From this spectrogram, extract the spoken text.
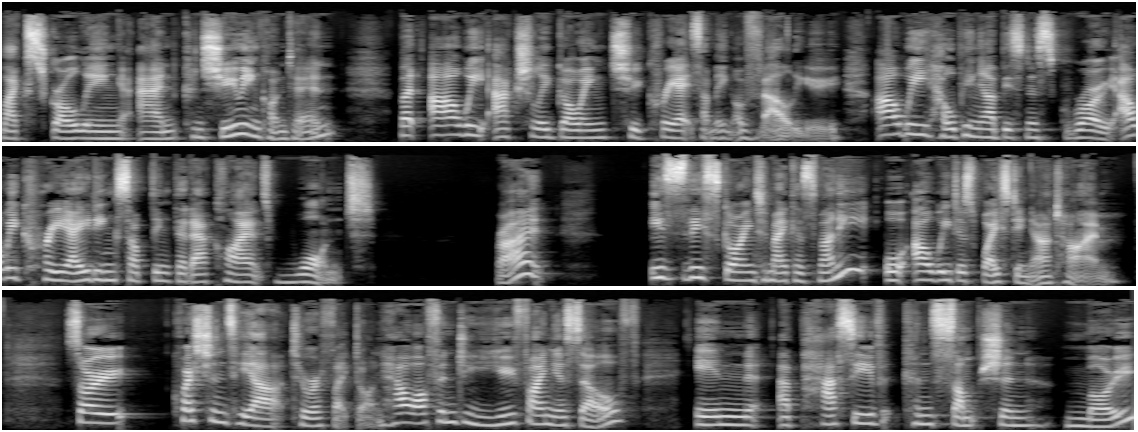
like scrolling and consuming content. But are we actually going to create something of value? Are we helping our business grow? Are we creating something that our clients want? Right? Is this going to make us money or are we just wasting our time? So, questions here to reflect on. How often do you find yourself in a passive consumption mode?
